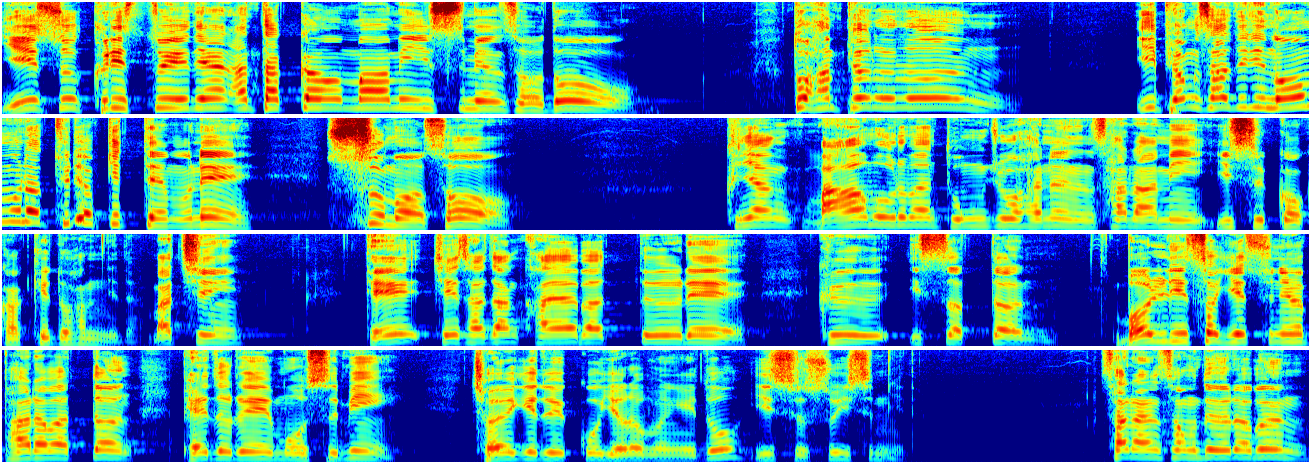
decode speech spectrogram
예수 그리스도에 대한 안타까운 마음이 있으면서도 또 한편으로는 이 병사들이 너무나 두렵기 때문에 숨어서 그냥 마음으로만 동조하는 사람이 있을 것 같기도 합니다. 마치 대제사장 가야바들의 그 있었던 멀리서 예수님을 바라봤던 베드로의 모습이 저에게도 있고 여러분에게도 있을 수 있습니다. 사랑하는 성도 여러분,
